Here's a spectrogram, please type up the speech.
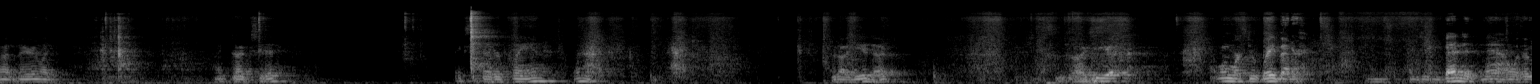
nut there, like like Doug said. Makes a better plan. doesn't it? Good idea, Doug. Good idea. That one worked out way better. I just bend it now without,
